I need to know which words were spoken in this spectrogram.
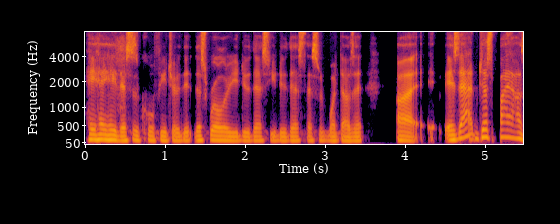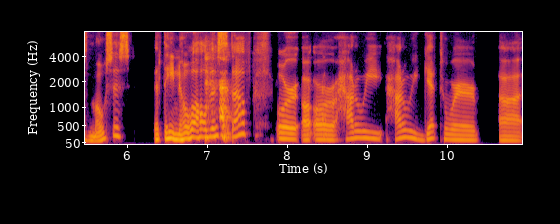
Hey, hey, hey, this is a cool feature. This roller, you do this, you do this. This is what does it. Uh, is that just by osmosis that they know all this stuff, or, or or how do we how do we get to where uh,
